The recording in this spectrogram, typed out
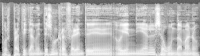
pues prácticamente es un referente hoy en día en el segunda mano.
